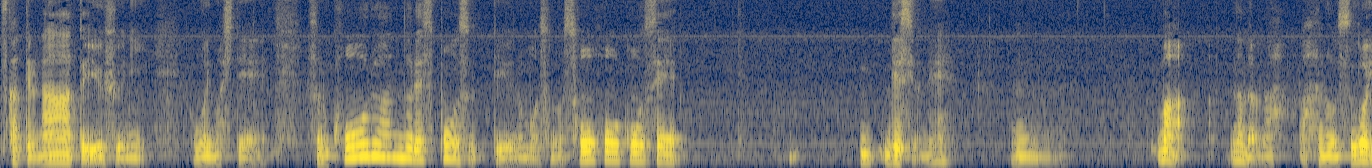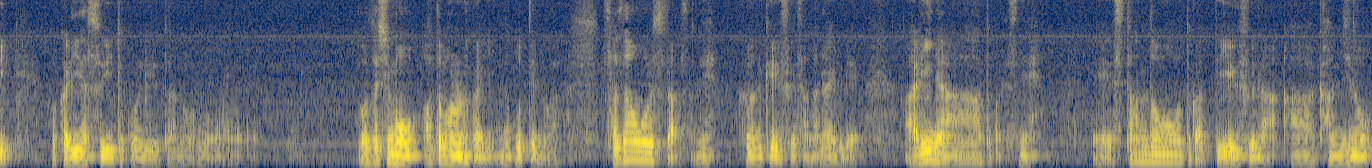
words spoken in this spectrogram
使ってるなというふうに思いましてそのコールレスポンスっていうのもその双方向性ですよね。うん、まあなんだろうな。あのすごい分かりやすいところで言うとあの私も頭の中に残ってるのがサザンオールスターズのね。桑田佳祐さんがライブで「アリーナ」とかですね。スタンドとかっていう風な感じの、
